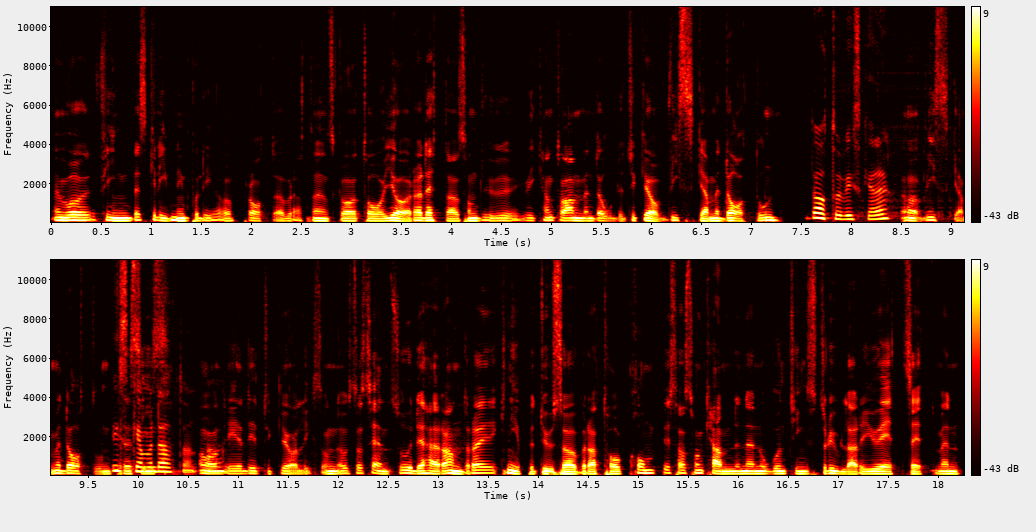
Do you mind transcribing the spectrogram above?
Men vad fin beskrivning på det jag pratade över att den ska ta och göra detta som du, vi kan ta och använda ordet tycker jag, viska med datorn. Datorviskare? Ja, viska med datorn. Viska precis. med datorn. Ja, ja. Det, det, tycker jag. Liksom. Och så sen så är det här andra knepet du sa över att ha kompisar som kan när någonting strular är ju ett sätt. Men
